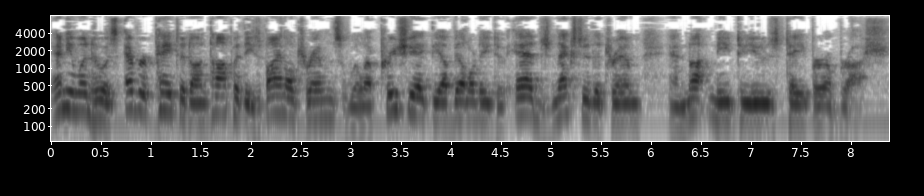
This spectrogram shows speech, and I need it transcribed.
Anyone who has ever painted on top of these vinyl trims will appreciate the ability to edge next to the trim and not need to use tape or a brush.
